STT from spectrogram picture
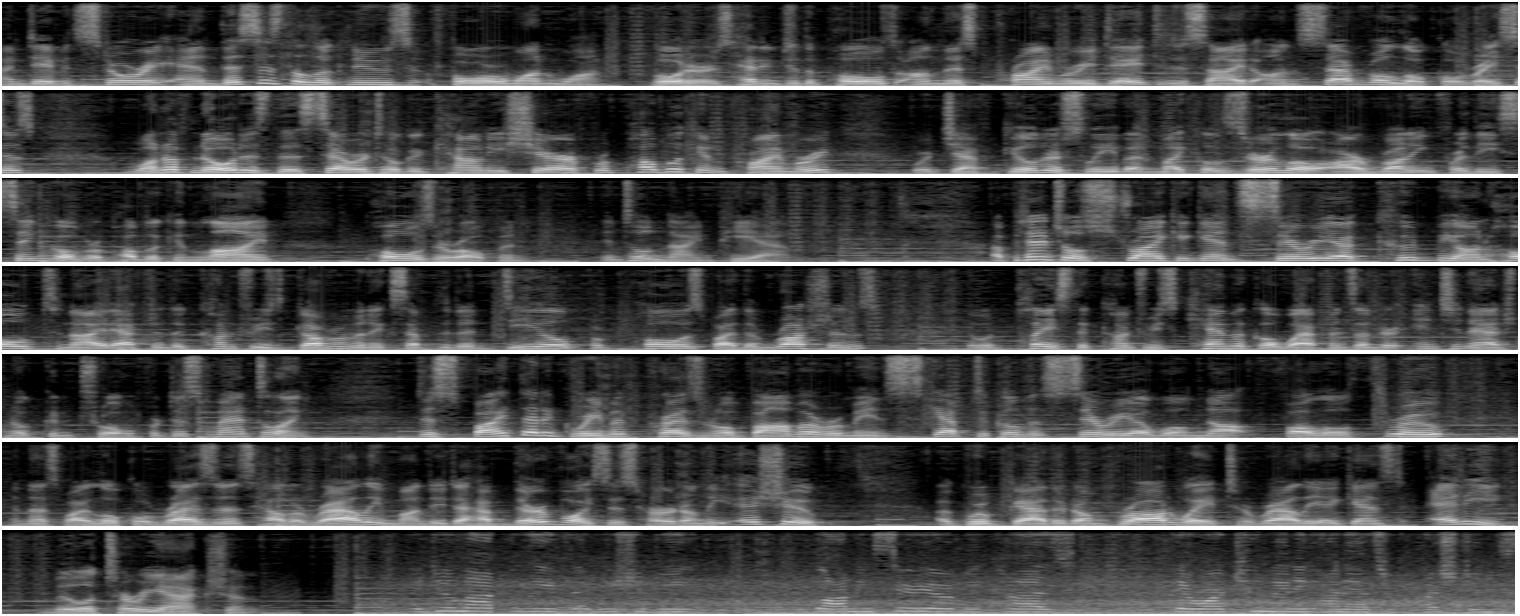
I'm David Storey, and this is the Look News 411. Voters heading to the polls on this primary day to decide on several local races. One of note is the Saratoga County Sheriff Republican primary, where Jeff Gildersleeve and Michael Zurlo are running for the single Republican line. Polls are open until 9 p.m. A potential strike against Syria could be on hold tonight after the country's government accepted a deal proposed by the Russians that would place the country's chemical weapons under international control for dismantling. Despite that agreement, President Obama remains skeptical that Syria will not follow through, and that's why local residents held a rally Monday to have their voices heard on the issue. A group gathered on Broadway to rally against any military action. I do not believe that we should be bombing Syria because there are too many unanswered questions.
